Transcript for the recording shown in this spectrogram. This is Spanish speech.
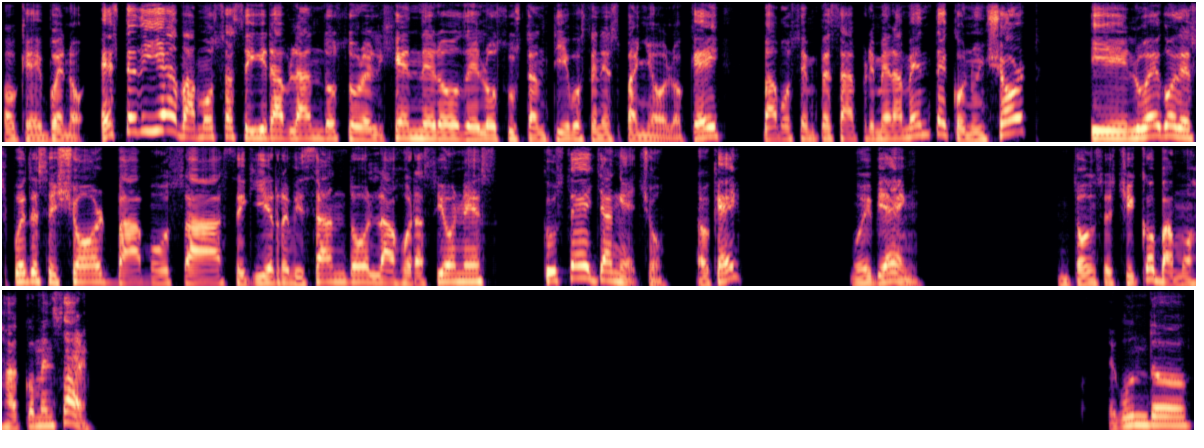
Ok, bueno, este día vamos a seguir hablando sobre el género de los sustantivos en español, ¿ok? Vamos a empezar primeramente con un short y luego después de ese short vamos a seguir revisando las oraciones que ustedes ya han hecho, ¿ok? Muy bien. Entonces, chicos, vamos a comenzar. segundo.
